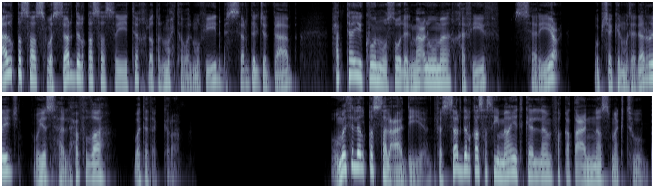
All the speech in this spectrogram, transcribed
القصص والسرد القصصي تخلط المحتوى المفيد بالسرد الجذاب حتى يكون وصول المعلومة خفيف، سريع، وبشكل متدرج ويسهل حفظه وتذكره. ومثل القصة العادية، فالسرد القصصي ما يتكلم فقط عن نص مكتوب،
